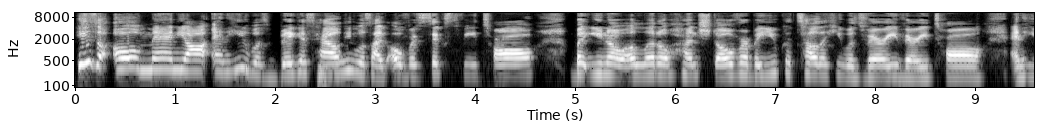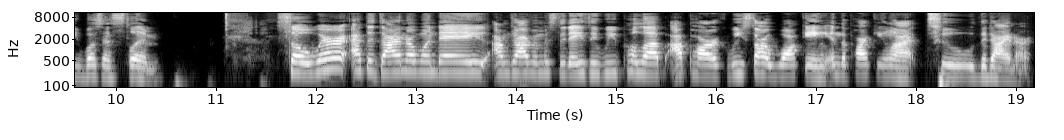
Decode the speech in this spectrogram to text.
He's an old man, y'all, and he was big as hell. He was like over six feet tall, but you know, a little hunched over, but you could tell that he was very, very tall and he wasn't slim. So we're at the diner one day. I'm driving Mr. Daisy. We pull up, I park, we start walking in the parking lot to the diner.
